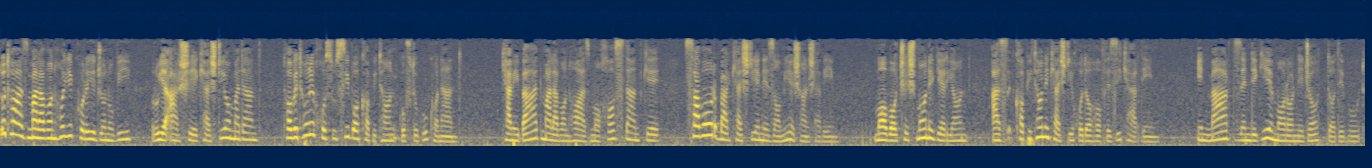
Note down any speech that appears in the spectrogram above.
دو تا از ملوانهای کره جنوبی روی عرشه کشتی آمدند تا به طور خصوصی با کاپیتان گفتگو کنند. کمی بعد ملوانها از ما خواستند که سوار بر کشتی نظامیشان شویم. ما با چشمان گریان از کاپیتان کشتی خداحافظی کردیم. این مرد زندگی ما را نجات داده بود.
